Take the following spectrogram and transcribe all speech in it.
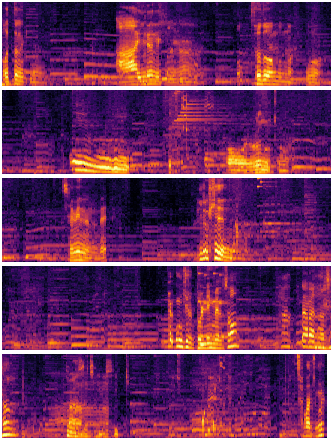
어떤 느낌이야? 아 이런 느낌이야. 어, 저도 한 번만. 우와. 오. 어 이런 느낌이야. 재밌는데? 이렇게 됐네. 팔꿈치를 돌리면서 확 따라가서 돌아서 잡을 수 있게. 잡아주면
